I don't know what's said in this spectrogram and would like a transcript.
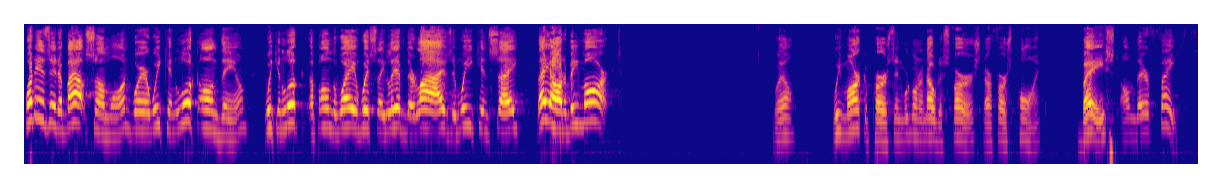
What is it about someone where we can look on them, we can look upon the way in which they live their lives, and we can say they ought to be marked? Well, we mark a person, we're going to notice first, our first point, based on their faith.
